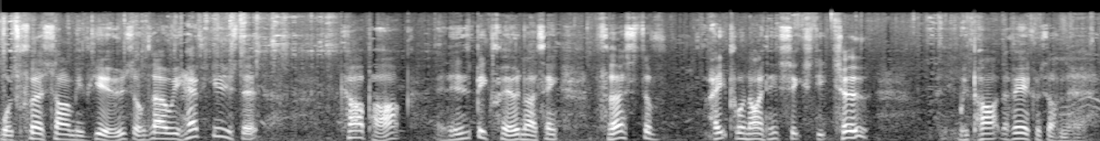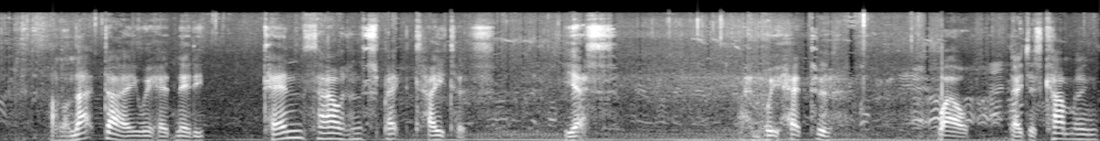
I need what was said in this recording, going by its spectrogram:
was the first time we've used, although we have used it, car park, it is a big field, and I think 1st of April 1962, we parked the vehicles on there. And on that day, we had nearly 10,000 spectators. Yes. And we had to, well, they just come and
